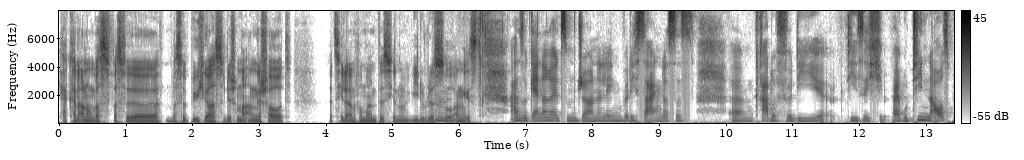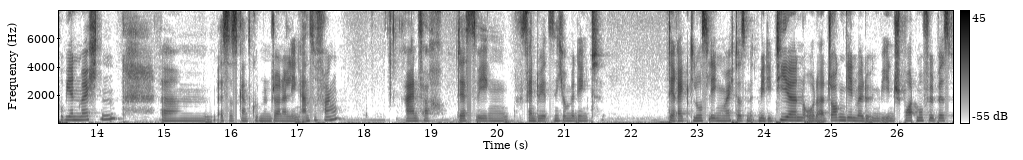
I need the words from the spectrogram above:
ja, keine Ahnung, was, was für, was für Bücher hast du dir schon mal angeschaut? Erzähle einfach mal ein bisschen, wie du das mhm. so angehst. Also generell zum Journaling würde ich sagen, dass es ähm, gerade für die, die sich bei Routinen ausprobieren möchten, ähm, ist es ganz gut mit dem Journaling anzufangen. Einfach deswegen, wenn du jetzt nicht unbedingt direkt loslegen möchtest mit Meditieren oder Joggen gehen, weil du irgendwie ein Sportmuffel bist,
